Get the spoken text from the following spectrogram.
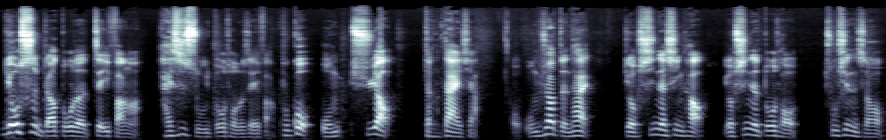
优势比较多的这一方啊，还是属于多头的这一方，不过我们需要等待一下。我们需要等待有新的信号、有新的多头出现的时候，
